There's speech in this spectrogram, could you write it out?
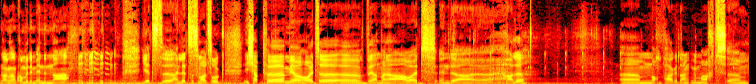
langsam kommen wir dem Ende nah. Jetzt äh, ein letztes Mal zurück. Ich habe äh, mir heute äh, während meiner Arbeit in der äh, Halle ähm, noch ein paar Gedanken gemacht. Ähm,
